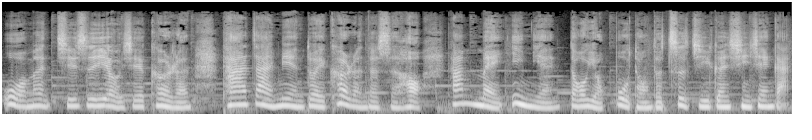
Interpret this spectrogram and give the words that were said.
我们其实也有一些客人，他在面对客人的时候，他每一年都有不同的刺激跟新鲜感。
